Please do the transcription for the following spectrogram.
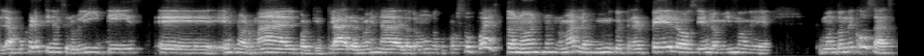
las mujeres tienen celulitis, eh, es normal, porque claro, no es nada del otro mundo, por supuesto, no, no es normal, lo mismo que tener pelos y es lo mismo que un montón de cosas.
